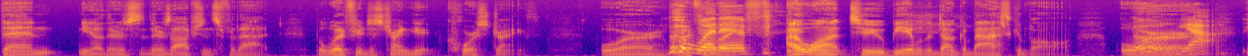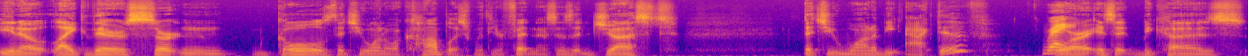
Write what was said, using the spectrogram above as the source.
then you know there's there's options for that. But what if you're just trying to get core strength? Or But you're what like, if- I want to be able to dunk a basketball? Or Oh, yeah. you know, like there's certain goals that you want to accomplish with your fitness. Is it just that you want to be active? Right. Or is it because,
